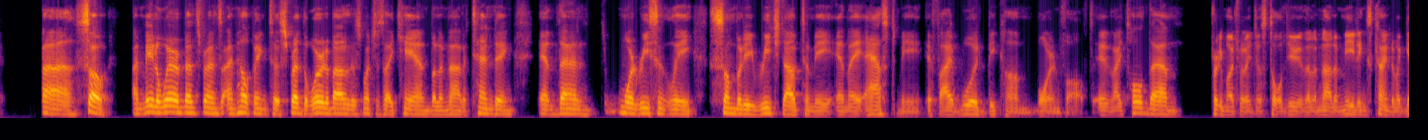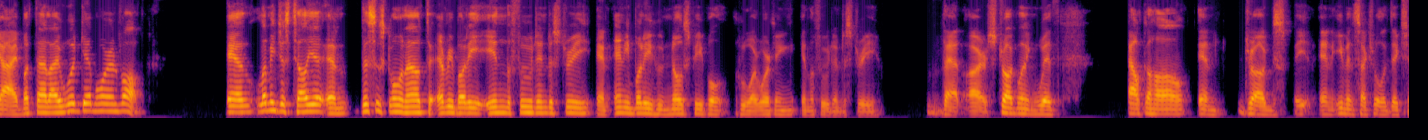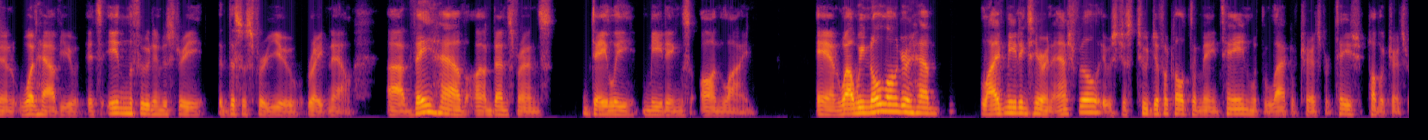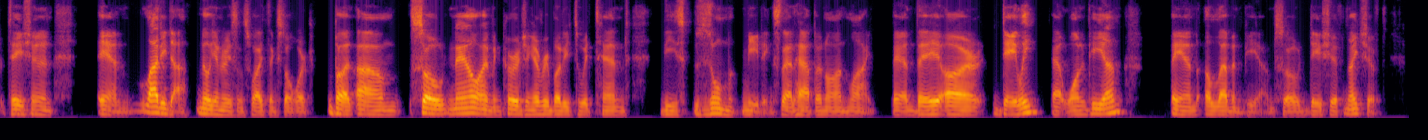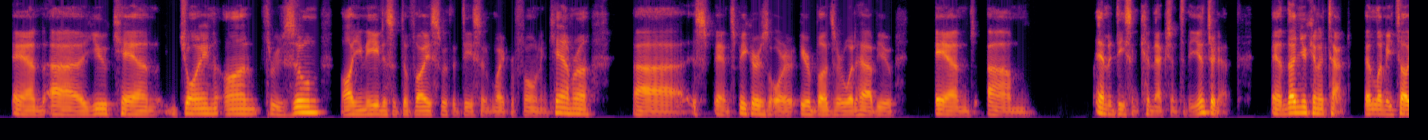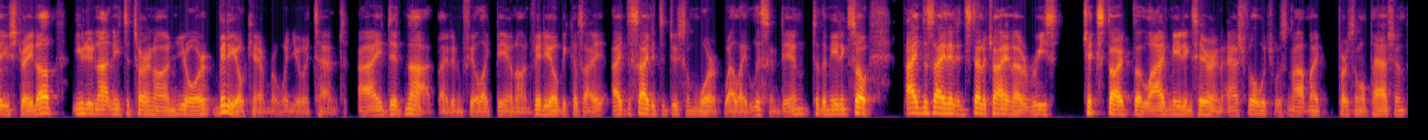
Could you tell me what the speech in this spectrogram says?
Uh, so I'm made aware of Ben's friends. I'm helping to spread the word about it as much as I can, but I'm not attending. And then more recently, somebody reached out to me and they asked me if I would become more involved. And I told them pretty much what I just told you that I'm not a meetings kind of a guy, but that I would get more involved. And let me just tell you, and this is going out to everybody in the food industry and anybody who knows people who are working in the food industry that are struggling with alcohol and drugs and even sexual addiction, what have you. It's in the food industry. This is for you right now. Uh, they have on Ben's Friends daily meetings online. And while we no longer have live meetings here in Asheville, it was just too difficult to maintain with the lack of transportation, public transportation, and la di da, million reasons why things don't work. But um, so now I'm encouraging everybody to attend these Zoom meetings that happen online. And they are daily at 1 p.m. and 11 p.m. So day shift, night shift and uh, you can join on through Zoom. All you need is a device with a decent microphone and camera, uh, and speakers or earbuds or what have you, and um, and a decent connection to the internet, and then you can attend. And let me tell you straight up, you do not need to turn on your video camera when you attend. I did not. I didn't feel like being on video because I, I decided to do some work while I listened in to the meeting. So I decided instead of trying to re kickstart the live meetings here in Asheville, which was not my personal passion,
